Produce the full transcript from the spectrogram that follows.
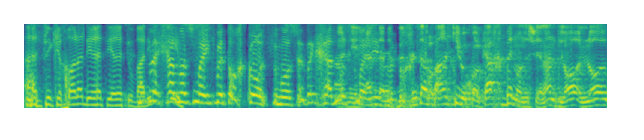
אז היא ככל הנראה תהיה רטובה. זה חד משמעית בתוך כוס, משה, זה חד משמעית בתוך כוס. זה דבר כאילו כל כך בנונשלנט, לא, לא...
